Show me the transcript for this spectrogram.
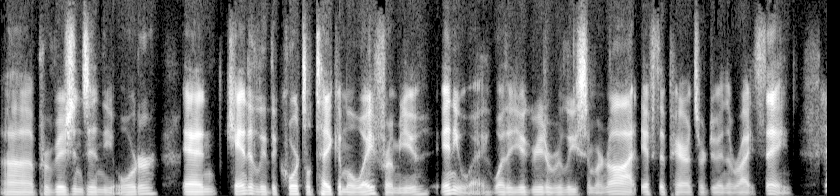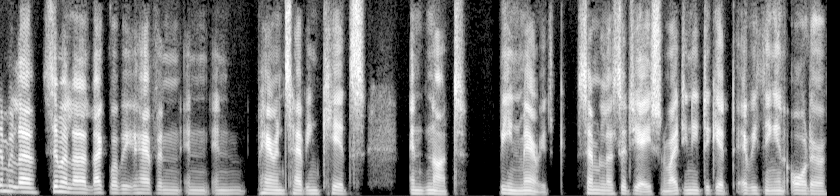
uh, provisions in the order. And candidly, the courts will take them away from you anyway, whether you agree to release them or not, if the parents are doing the right thing. Similar, similar, like what we have in in in parents having kids and not being married. Similar situation, right? You need to get everything in order,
